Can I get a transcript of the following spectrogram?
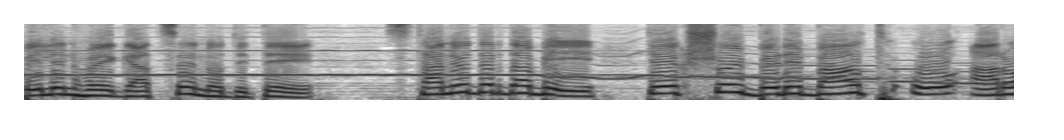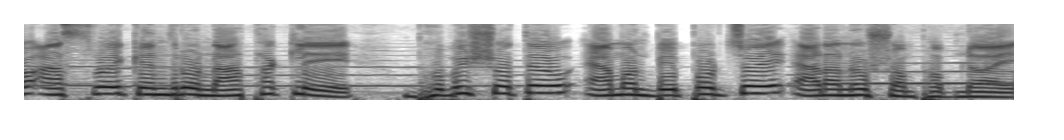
বিলীন হয়ে গেছে নদীতে। স্থানীয়দের দাবি টেকসই বেড়ি বাঁধ ও আরও আশ্রয় কেন্দ্র না থাকলে ভবিষ্যতেও এমন বিপর্যয় এড়ানো সম্ভব নয়।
